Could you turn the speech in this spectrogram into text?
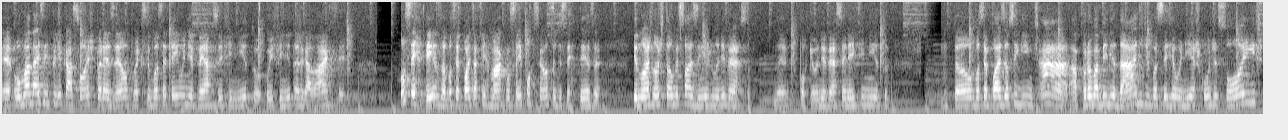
É, uma das implicações, por exemplo, é que se você tem um universo infinito com infinitas galáxias, com certeza você pode afirmar com 100% de certeza que nós não estamos sozinhos no universo, né? Porque o universo ele é infinito. Então você pode dizer o seguinte: ah, a probabilidade de você reunir as condições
